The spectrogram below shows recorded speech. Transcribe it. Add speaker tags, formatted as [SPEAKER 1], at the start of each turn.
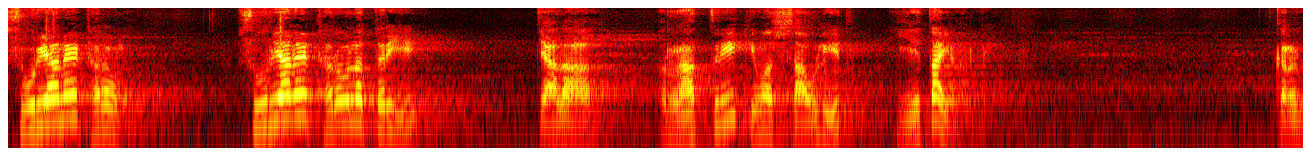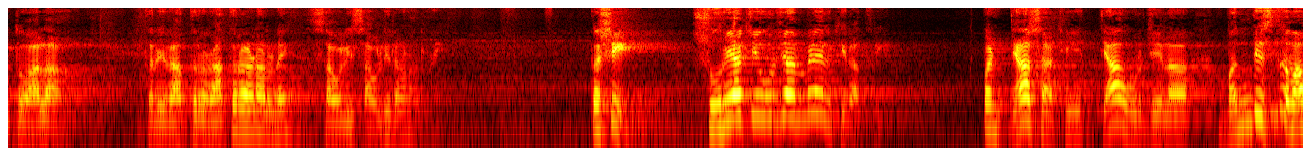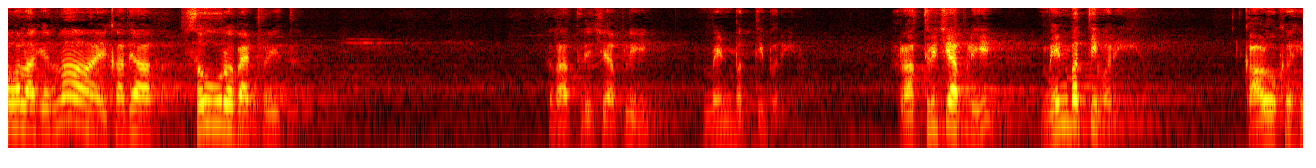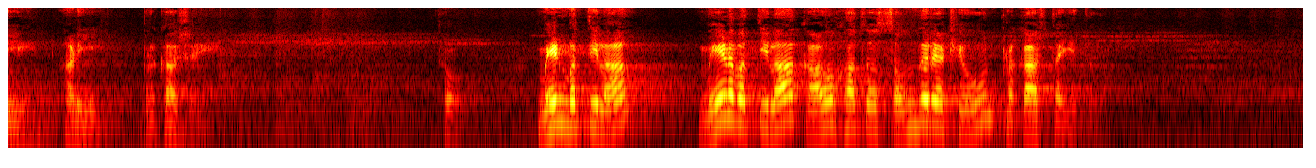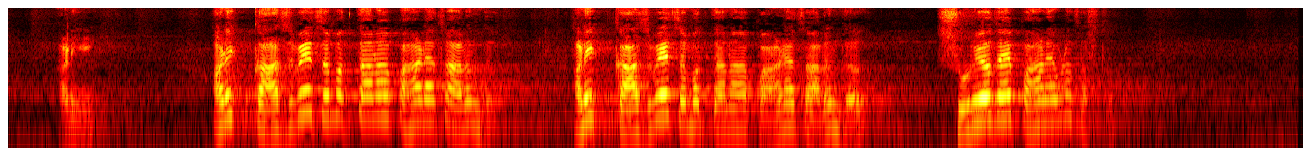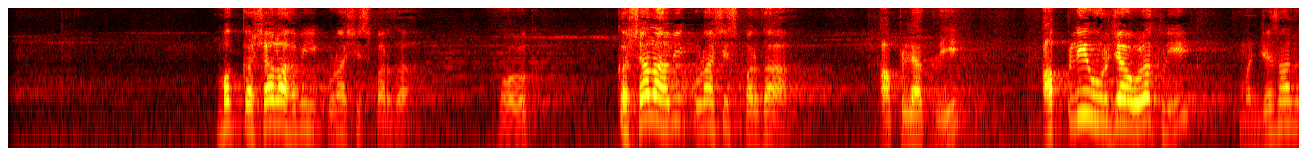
[SPEAKER 1] सूर्याने ठरवलं. सूर्याने ठरवलं तरी त्याला रात्री किंवा सावलीत येता येणार नाही. कारण तो आला तरी रात्र रात्र राहणार नाही सावली सावली राहणार नाही. तशी सूर्याची ऊर्जा मिळेल की रात्री? पण त्यासाठी त्या ऊर्जेला बंदिस्त व्हावं लागेल ना एखाद्या सौर बॅटरीत. रात्रीची आपली मेणबत्ती बरी. रात्रीची आपली मेणबत्ती बरी. काळोखही आणि प्रकाशही. हो. मेणबत्तीला मेणबत्तीला काळोखाचं सौंदर्य ठेवून प्रकाशता येतं. आणि आणि काजवे चमकताना पाहण्याचा आनंद आणि काजवे चमकताना पाहण्याचा आनंद सूर्योदय पाहण्याएवढाच असतो. मग कशाला हवी कुणाशी स्पर्धा? मग कशाला हवी कुणाशी स्पर्धा? आपल्यातली आपली ऊर्जा ओळखली म्हणजे झालं.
